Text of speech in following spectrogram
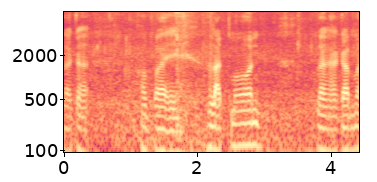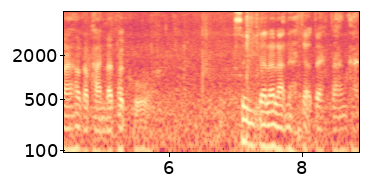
แล้วก็เข้าไปรัฐมอนแล้วก็กลับมาเขาก็ผ่านรัฐพะโค ซึ่งแต่ละรัฐนี่ยจะแตกต่างกัน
